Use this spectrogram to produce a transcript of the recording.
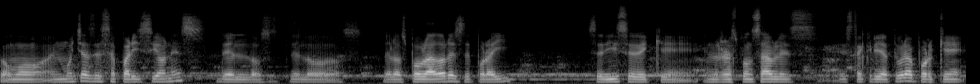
como en muchas desapariciones de los, de los, de los pobladores de por ahí, se dice de que el responsable es esta criatura porque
